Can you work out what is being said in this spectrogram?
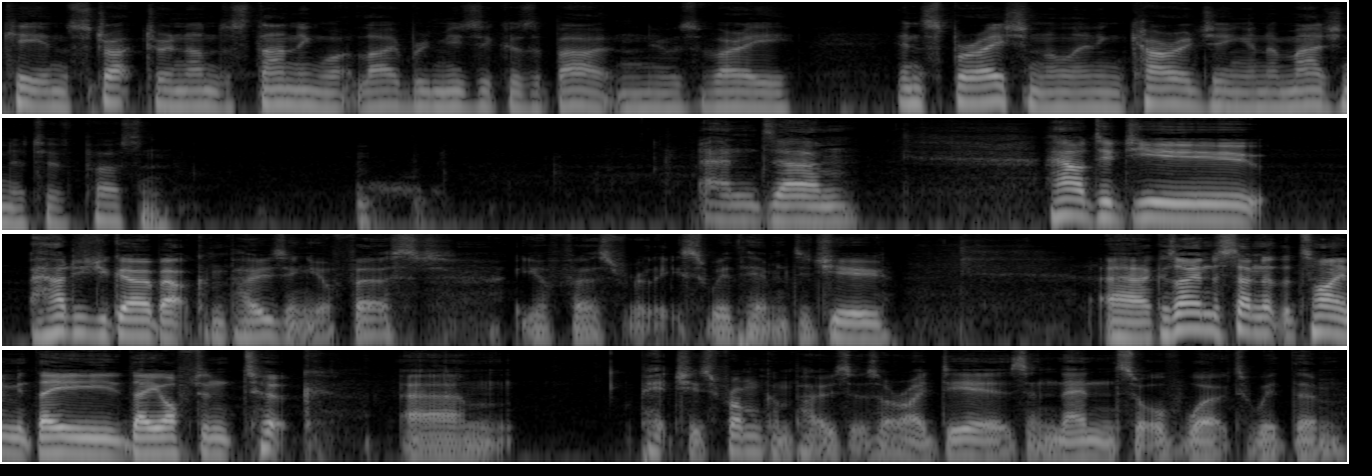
key instructor in understanding what library music is about, and he was a very inspirational and encouraging and imaginative person. And um, how did you how did you go about composing your first your first release with him? Did you because I understand at the time they they often took um, pitches from composers or ideas and then sort of worked with them.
